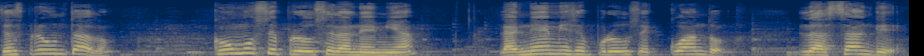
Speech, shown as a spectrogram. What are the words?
¿Te has preguntado cómo se produce la anemia? La anemia se produce cuando la sangre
